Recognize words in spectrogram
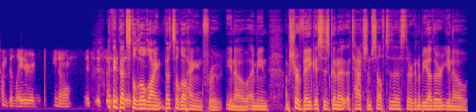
comes in later, and you know it's. it's I think that's a- the low lying. That's the low hanging fruit. You know, I mean, I'm sure Vegas is going to attach themselves to this. There are going to be other, you know,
